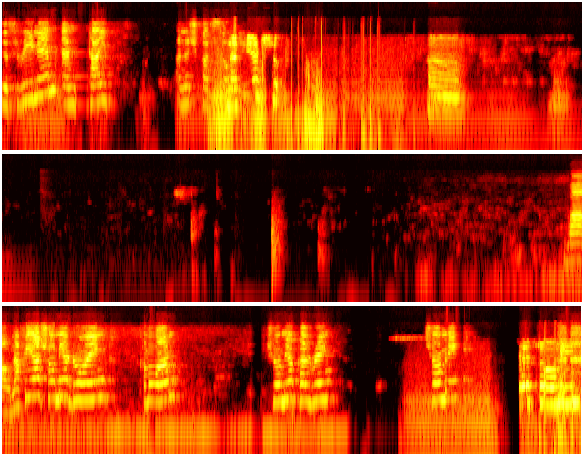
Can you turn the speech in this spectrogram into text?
Just rename and type Anushka Soni. Nafia, sho- uh, Wow. Nafia, show me your drawing. Come on. Show me your coloring. Show me. yes, show me.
